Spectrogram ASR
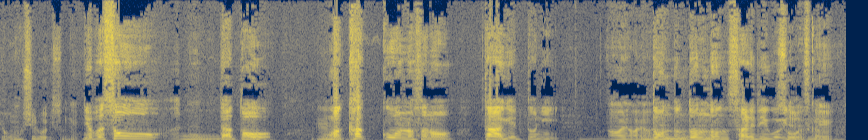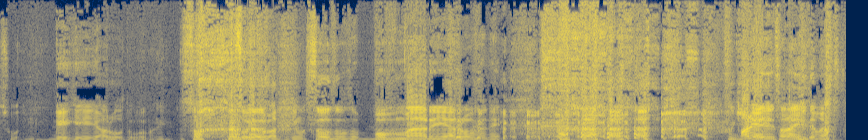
ないや、面白いですね。やっぱりそうだと、まあ、格好のそのターゲットにはいはいはい。どんどんどんどんされていくわけじゃないですか。そうですね。そうですね。レゲエ野郎とかがね、そう。そういうかかってきます。そうそうそう、ボブ・マーレ野郎がね。吹き替えでそない言うてました。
